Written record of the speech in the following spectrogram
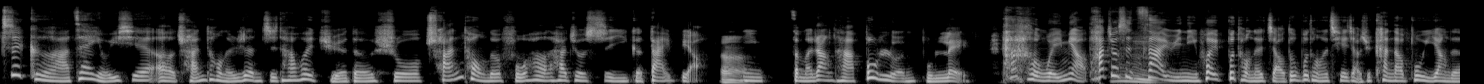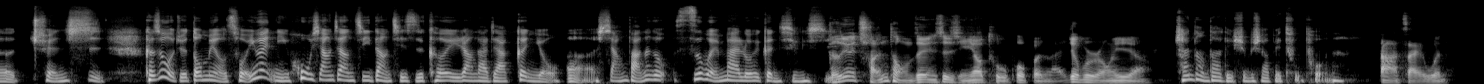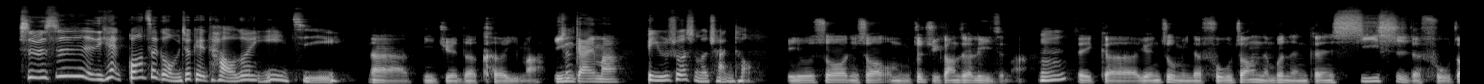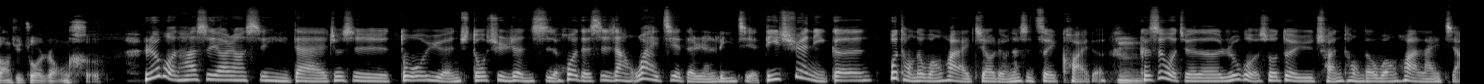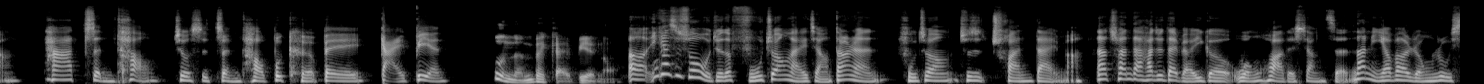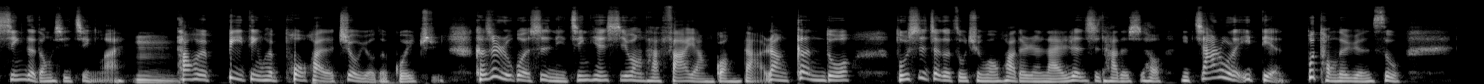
这个啊，在有一些呃传统的认知，他会觉得说，传统的符号它就是一个代表，嗯，你怎么让它不伦不类？它很微妙，它就是在于你会不同的角度、嗯、不同的切角去看到不一样的诠释。可是我觉得都没有错，因为你互相这样激荡，其实可以让大家更有呃想法，那个思维脉络会更清晰。可是因为传统这件事情要突破本来就不容易啊，传统到底需不需要被突破呢？大哉问。是不是？你看，光这个我们就可以讨论一集。那你觉得可以吗？应该吗？比如说什么传统？比如说，你说我们就举刚这个例子嘛。嗯，这个原住民的服装能不能跟西式的服装去做融合？如果他是要让新一代就是多元多去认识，或者是让外界的人理解，的确，你跟不同的文化来交流，那是最快的。嗯，可是我觉得，如果说对于传统的文化来讲，它整套就是整套，不可被改变，不能被改变哦。呃，应该是说，我觉得服装来讲，当然服装就是穿戴嘛。那穿戴它就代表一个文化的象征。那你要不要融入新的东西进来？嗯，它会必定会破坏了旧有的规矩。可是，如果是你今天希望它发扬光大，让更多不是这个族群文化的人来认识它的时候，你加入了一点不同的元素。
